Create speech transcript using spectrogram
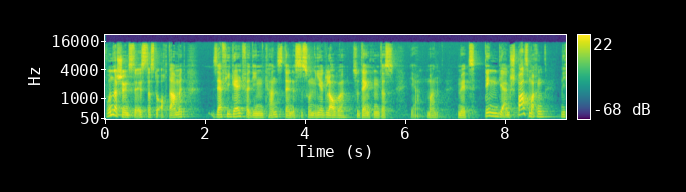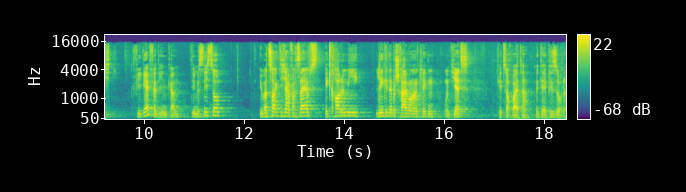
Wunderschönste ist, dass du auch damit sehr viel Geld verdienen kannst, denn es ist so ein Irrglaube zu denken, dass ja, man mit Dingen, die einem Spaß machen, nicht viel Geld verdienen kann. Dem ist nicht so. Überzeug dich einfach selbst. Economy, Link in der Beschreibung anklicken und jetzt geht's auch weiter mit der Episode.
